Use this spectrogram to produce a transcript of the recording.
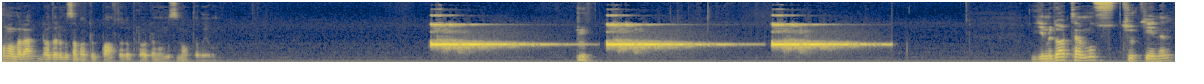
Son olarak radarımıza bakıp bu haftada programımızı noktalayalım. 24 Temmuz Türkiye'nin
